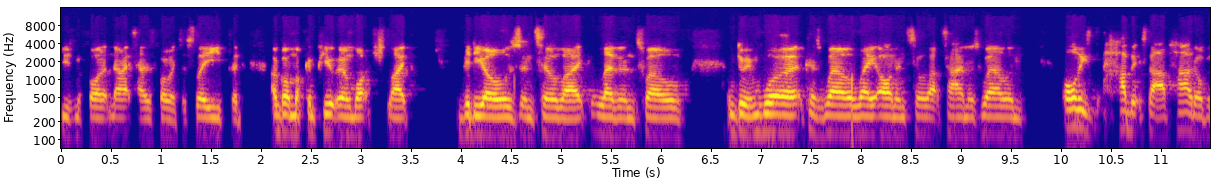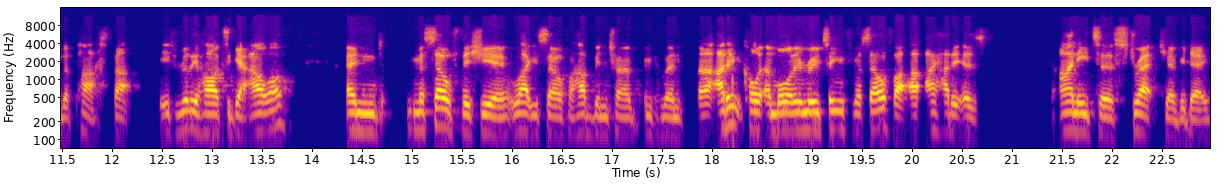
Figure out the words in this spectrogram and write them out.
use my phone at night times before I went to sleep, and I go on my computer and watch like videos until like 11, 12. I'm doing work as well late on until that time as well, and all these habits that I've had over the past that it's really hard to get out of. And myself this year, like yourself, I have been trying to implement. I didn't call it a morning routine for myself. I, I had it as I need to stretch every day,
